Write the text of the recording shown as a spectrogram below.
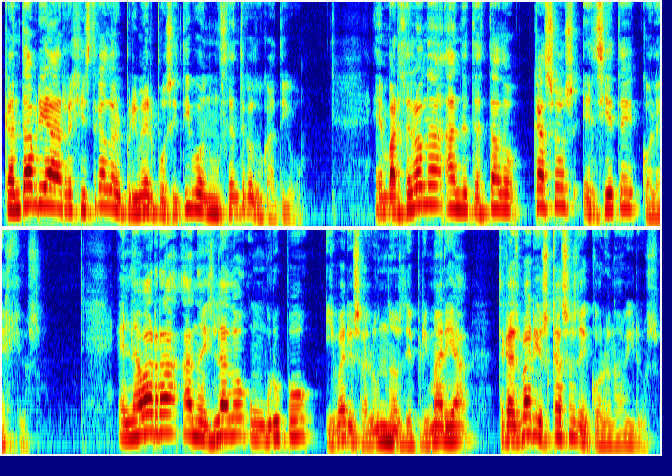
Cantabria ha registrado el primer positivo en un centro educativo. En Barcelona han detectado casos en siete colegios. En Navarra han aislado un grupo y varios alumnos de primaria tras varios casos de coronavirus.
